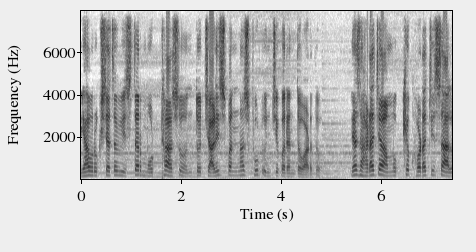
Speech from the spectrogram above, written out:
या वृक्षाचा विस्तार मोठा असून तो चाळीस पन्नास फूट उंचीपर्यंत वाढतो. या झाडाच्या मुख्य खोडाची साल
